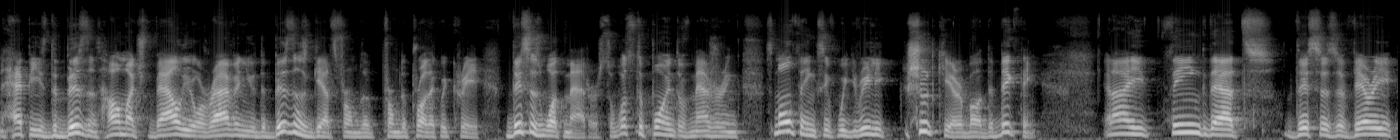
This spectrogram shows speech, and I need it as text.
happy is the business? How much value or revenue the business gets from the from the product we create? This is what matters. So what's the point of measuring small things if we really should care about the big thing? And i think that this is a very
